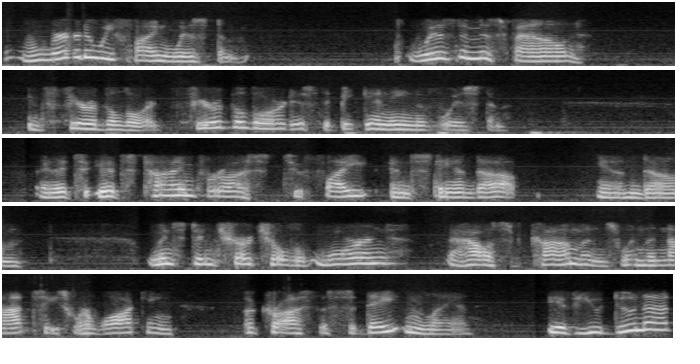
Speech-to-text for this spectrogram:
Where do we find wisdom? Wisdom is found in fear of the Lord. Fear of the Lord is the beginning of wisdom. And it's it's time for us to fight and stand up. And um, Winston Churchill warned the House of Commons when the Nazis were walking across the Sudetenland. If you do not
